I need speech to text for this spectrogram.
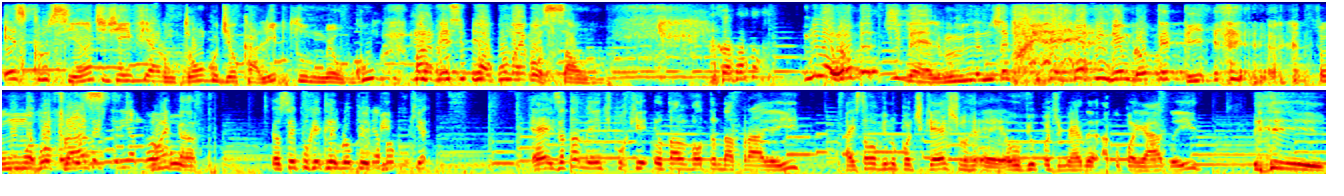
excruciante de enfiar um tronco de eucalipto no meu cu para ver se tem alguma emoção." Me lembrou o Pepi, velho. Não sei porquê. Me lembrou o Pepi. Foi uma boa frase. Seria Bom recado. Eu sei por que que lembrou o Pepi, porque. É exatamente porque eu tava voltando da praia aí, aí estava ouvindo o podcast, eu, é, eu ouvi o Pod Merda acompanhado aí, e,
